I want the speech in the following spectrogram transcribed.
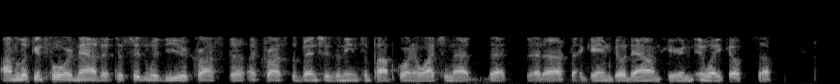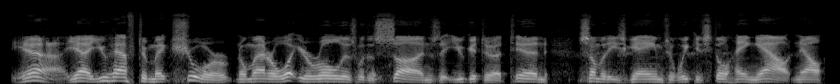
I'm looking forward now to, to sitting with you across the across the benches and eating some popcorn and watching that that that uh, that game go down here in, in Waco. So. Yeah, yeah, you have to make sure, no matter what your role is with the Suns, that you get to attend some of these games and we can still hang out. Now,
